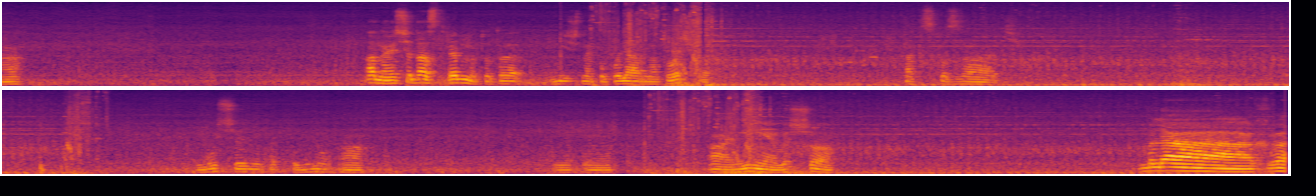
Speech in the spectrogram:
А. Ладно, я сюди стрибну, тут е, більш непопулярна точка. Так сказать. Ну, сегодня так подумал. А. Я понял. А, не, вы шо? Бляха!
